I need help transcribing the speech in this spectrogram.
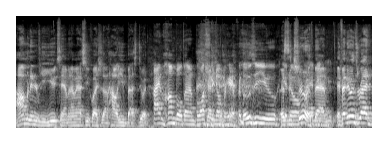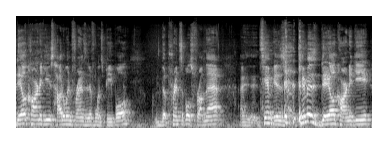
I'm going to interview you, Tim, and I'm going to ask you questions on how you best do it. I'm humbled and I'm blushing over here. For those of you, It's you know, the truth, I mean, man. If anyone's read Dale Carnegie's How to Win Friends and Influence People, the principles from that, I, Tim is Tim is Dale Carnegie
